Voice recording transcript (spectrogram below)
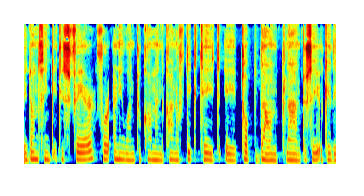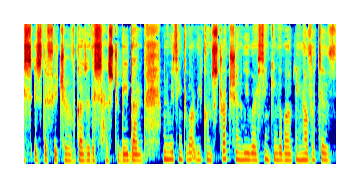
I don't think it is fair for anyone to come and kind of dictate a top down plan to say, okay, this is the future of Gaza, this has to be done. When we think about reconstruction, we were thinking about innovative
